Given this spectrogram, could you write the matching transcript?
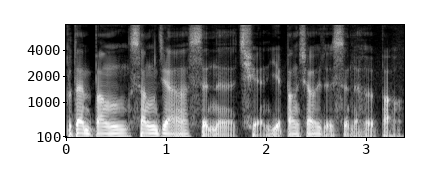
不但帮商家省了钱，也帮消费者省了荷包。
